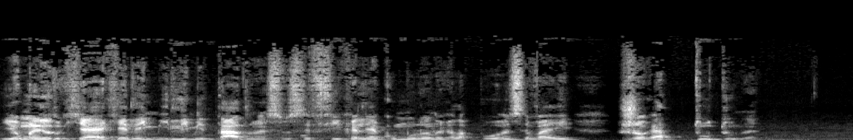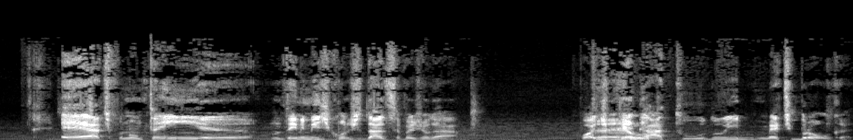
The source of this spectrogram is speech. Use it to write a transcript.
E o maneiro do que é é que ele é ilimitado, né? Se você fica ali acumulando aquela porra, você vai jogar tudo, né? É, tipo, não tem. Não tem limite de quantidade que você vai jogar. pode É, pegar tudo e mete bronca.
